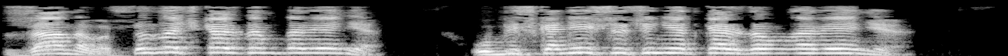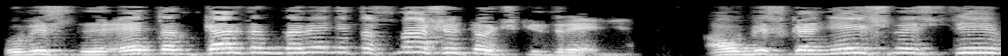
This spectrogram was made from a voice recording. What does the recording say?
заново. Что значит каждое мгновение? У бесконечности нет каждого мгновения. У бес... это, каждое мгновение это с нашей точки зрения. А у бесконечности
